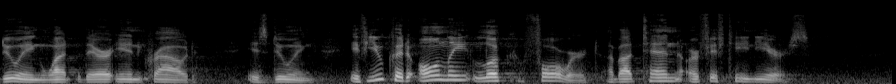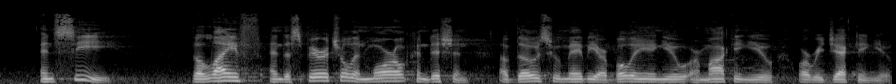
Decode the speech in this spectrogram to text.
doing what their in crowd is doing. If you could only look forward about 10 or 15 years and see the life and the spiritual and moral condition of those who maybe are bullying you or mocking you or rejecting you.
